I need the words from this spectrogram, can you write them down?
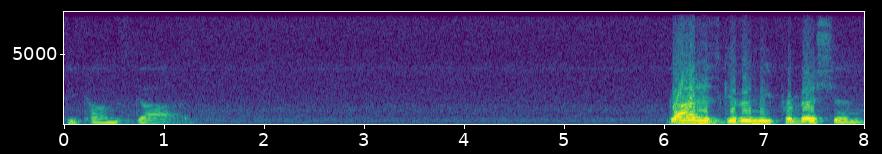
becomes God. God has given me permission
